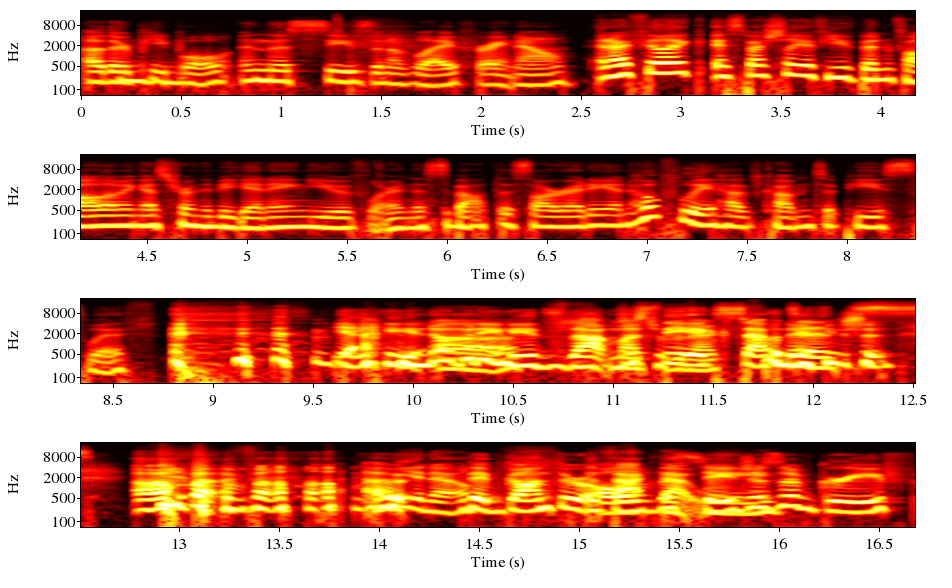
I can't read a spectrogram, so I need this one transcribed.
other mm-hmm. people in this season of life right now. And I feel like, especially if you've been following us from the beginning, you've learned this about this already and hopefully have come to peace with. the, yeah, nobody uh, needs that much of the acceptance of, yeah. um, you know, they've gone through all of the stages we... of grief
